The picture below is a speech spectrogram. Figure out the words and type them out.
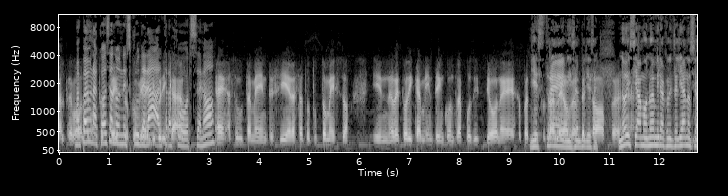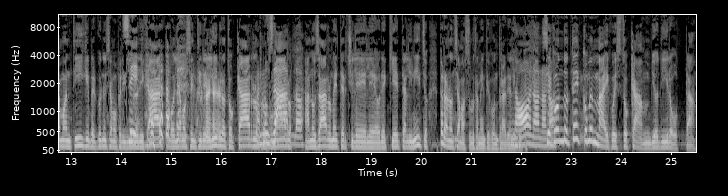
altre volte. Ma poi una cosa non esclude l'altra, forse, no? Eh, assolutamente, sì, era stato tutto messo in- retoricamente in contrapposizione, soprattutto Gli estremi, sempre gli estremi. top, eh. Noi siamo, noi a Miracolo Italiano siamo antichi, per cui noi siamo per il Sì. libro di carta, vogliamo sentire il libro, toccarlo, profumarlo, Annusarlo. metterci le, le orecchiette all'inizio, però non siamo assolutamente contrari all'ebook. No, no, no, no. Secondo te come mai questo cambio di rotta?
